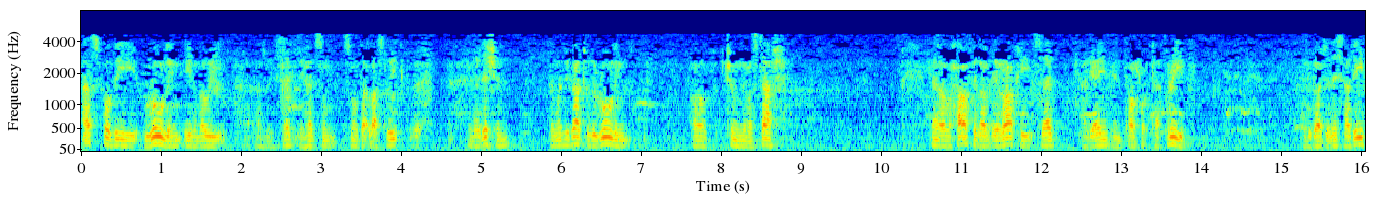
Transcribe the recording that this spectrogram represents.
As for the ruling, even though we, as we said, we had some, some of that last week, in addition, and with regard to the ruling of trimming the moustache, then Al-Hafidh al-Iraqi said, again in Tarh al-Tathrib, with regard to this hadith,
